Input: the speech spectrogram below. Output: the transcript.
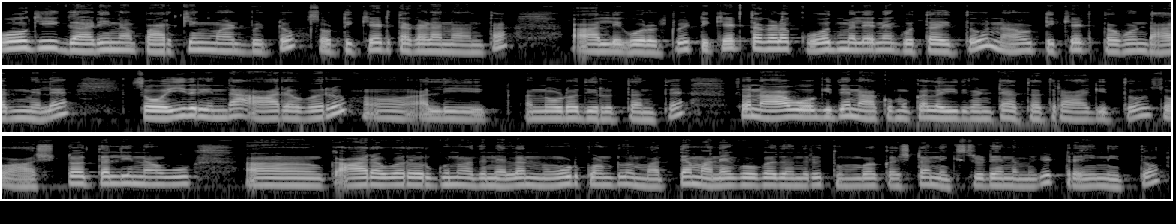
ಹೋಗಿ ಗಾಡಿನ ಪಾರ್ಕಿಂಗ್ ಮಾಡಿಬಿಟ್ಟು, ಸೊ, ಟಿಕೆಟ್ ತಗೊಳ್ಳೋಣ ಅಂತ ಅಲ್ಲಿಗೆ ಹೊರಟ್ವಿ. ಟಿಕೆಟ್ ತಗೊಳಕ್ಕೆ ಹೋದ್ಮೇಲೇ ಗೊತ್ತಾಯಿತು. ನಾವು ಟಿಕೆಟ್ ತೊಗೊಂಡಾದಮೇಲೆ, ಸೊ, ಐದರಿಂದ ಆರು ಅವರು ಅಲ್ಲಿ ನೋಡೋದಿರುತ್ತಂತೆ. ಸೊ, ನಾವು ಹೋಗಿದ್ದೆ ನಾಲ್ಕು ಮುಕ್ಕಾಲು ಐದು ಗಂಟೆ ಹತ್ತತ್ರ ಆಗಿತ್ತು. ಸೊ, ಅಷ್ಟೊತ್ತಲ್ಲಿ ನಾವು ಆರು ಅವರ್ವರೆಗೂ ಅದನ್ನೆಲ್ಲ ನೋಡಿಕೊಂಡು ಮತ್ತೆ ಮನೆಗೆ ಹೋಗೋದಂದರೆ ತುಂಬ ಕಷ್ಟ. ನೆಕ್ಸ್ಟ್ ಡೇ ನಮಗೆ ಟ್ರೈನ್ ಇತ್ತು.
